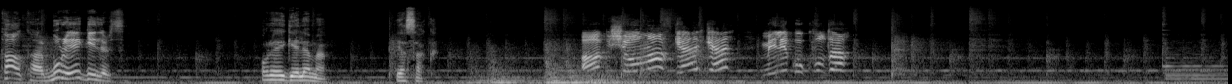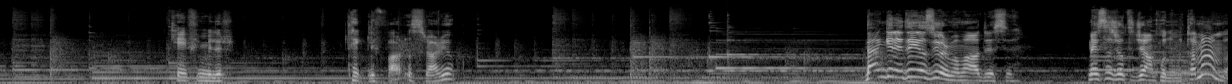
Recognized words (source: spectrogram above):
kalkar buraya gelirsin. Oraya gelemem. Yasak. Aa bir şey olmaz gel gel. Melek okulda. Keyfim bilir. Teklif var, ısrar yok. Gene de yazıyorum ama adresi. Mesaj atacağım konumu tamam mı?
